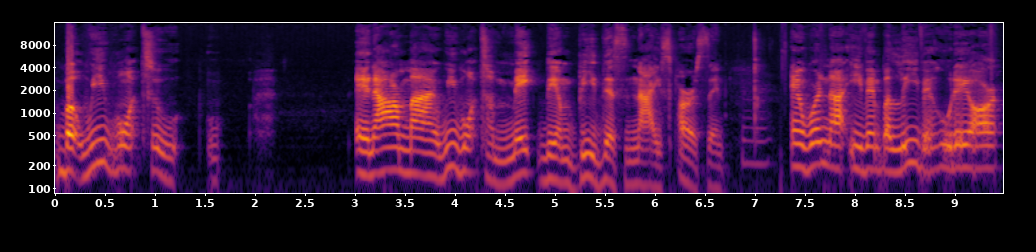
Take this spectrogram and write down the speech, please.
but we want to, in our mind, we want to make them be this nice person, mm-hmm. and we're not even believing who they are,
